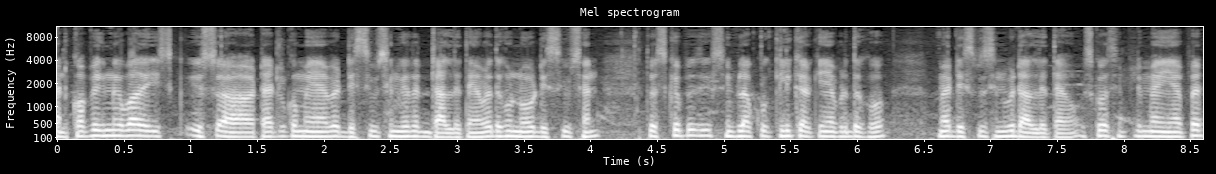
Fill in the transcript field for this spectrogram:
एंड कॉपी करने के बाद इस इस टाइटल को मैं यहाँ पे डिस्क्रिप्शन के अंदर डाल देता हूँ। यहाँ पर देखो नो डिस्क्रिप्शन तो इसके ऊपर सिंपली आपको क्लिक करके यहाँ पर देखो, मैं डिस्क्रिप्शन भी डाल देता हूँ। उसके बाद सिंपली मैं यहाँ पर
